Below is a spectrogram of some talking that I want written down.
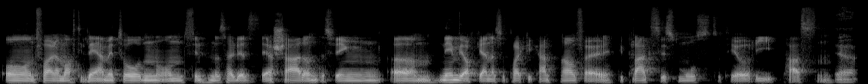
Und vor allem auch die Lehrmethoden und finden das halt jetzt sehr schade und deswegen ähm, nehmen wir auch gerne so Praktikanten auf, weil die Praxis muss zur Theorie passen. ja.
